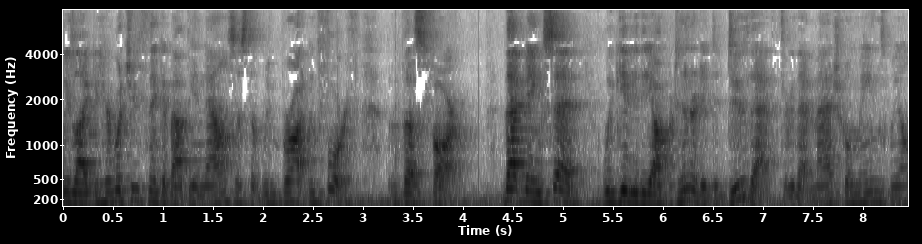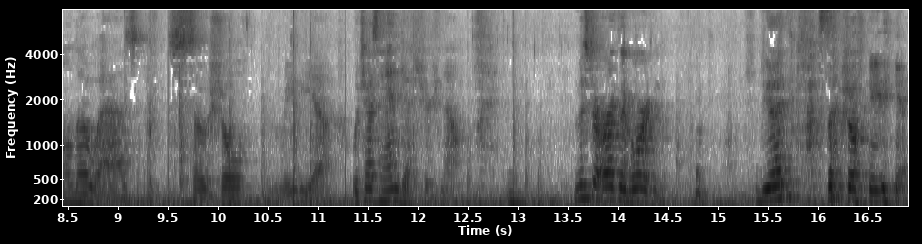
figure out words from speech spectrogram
we'd like to hear what you think about the analysis that we've brought in forth thus far. That being said, we give you the opportunity to do that through that magical means we all know as social media, which has hand gestures now. Mr. Arthur Gordon, do you know anything about social media?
